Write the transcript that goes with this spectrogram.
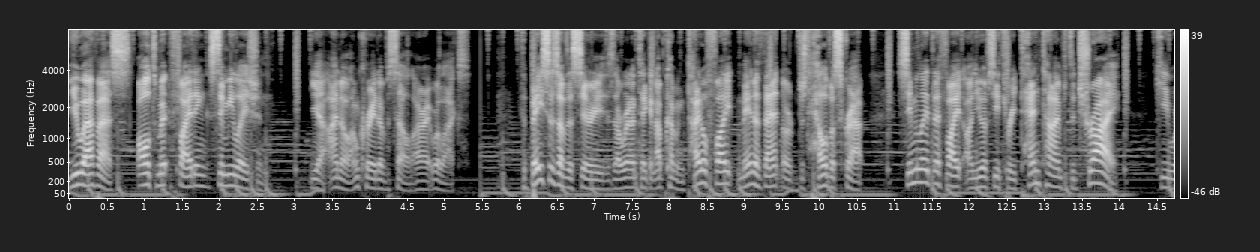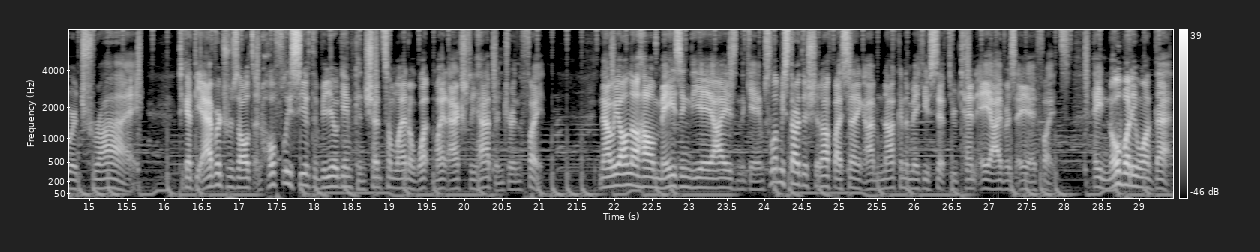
UFS Ultimate Fighting Simulation. Yeah, I know, I'm creative as hell. Alright, relax. The basis of this series is that we're going to take an upcoming title fight, main event, or just hell of a scrap, simulate the fight on UFC 3 10 times to try, keyword try, to get the average results and hopefully see if the video game can shed some light on what might actually happen during the fight. Now, we all know how amazing the AI is in the game, so let me start this shit off by saying I'm not going to make you sit through 10 AI vs AI fights. Hey, nobody want that.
